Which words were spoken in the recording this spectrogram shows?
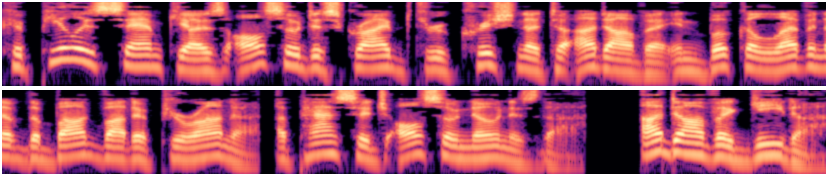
Kapila's Samkhya is also described through Krishna to Uddhava in Book 11 of the Bhagavata Purana, a passage also known as the Uddhava Gita.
